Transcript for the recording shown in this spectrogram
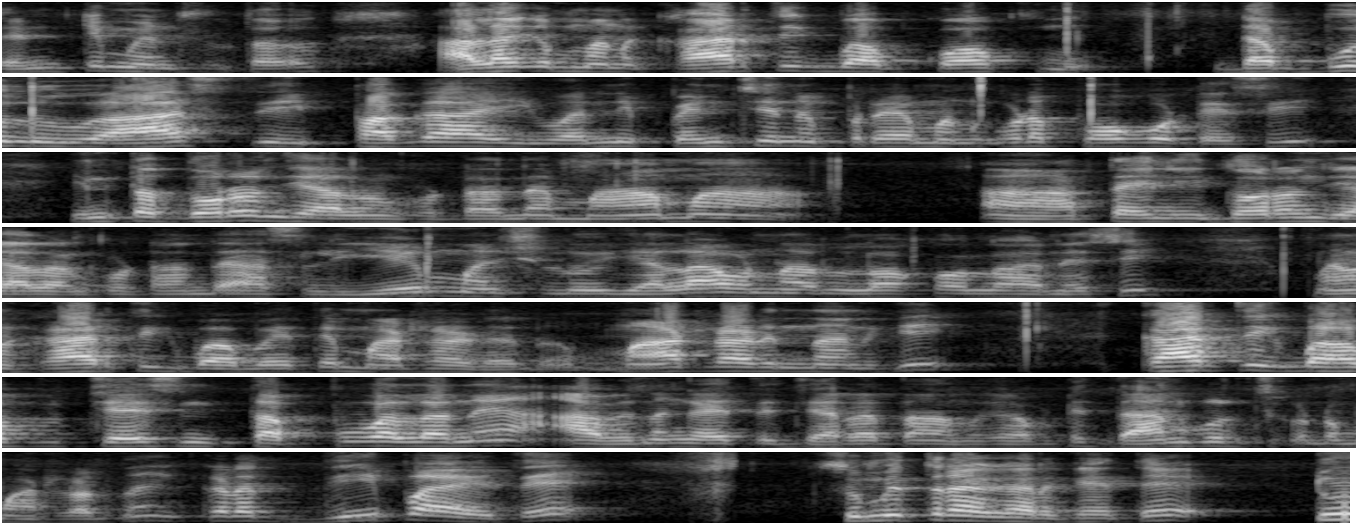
సెంటిమెంట్లతో అలాగే మన కార్తీక్ బాబు కోపము డబ్బులు ఆస్తి పగ ఇవన్నీ పెంచిన ప్రేమను కూడా పోగొట్టేసి ఇంత దూరం చేయాలనుకుంటుంది మామ అత్తయ్యని దూరం చేయాలనుకుంటుంది. అసలు ఏం మనుషులు ఎలా ఉన్నారు లోకంలో అనేసి మన కార్తీక్ బాబు అయితే మాట్లాడారు. మాట్లాడిన దానికి కార్తీక్ బాబు చేసిన తప్పు వల్లనే ఆ విధంగా అయితే జరుగుతుంది కాబట్టి దాని గురించి కూడా మాట్లాడదాం. ఇక్కడ దీప అయితే సుమిత్ర గారికి అయితే టూ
